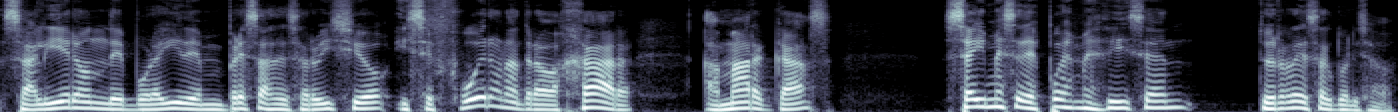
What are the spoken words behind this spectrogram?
salieron de por ahí de empresas de servicio y se fueron a trabajar a marcas, seis meses después me dicen, estoy re desactualizado.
